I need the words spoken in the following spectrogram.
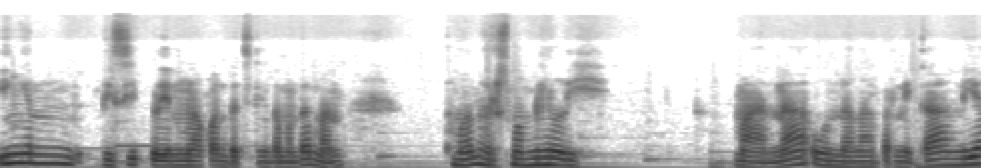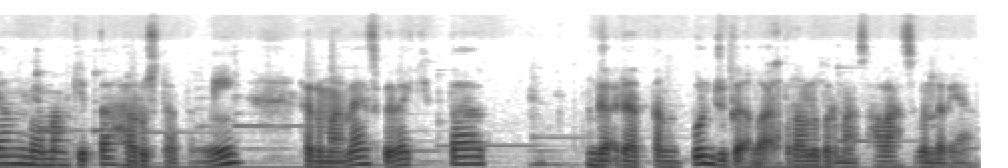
ingin disiplin melakukan budgeting teman-teman teman-teman harus memilih mana undangan pernikahan yang memang kita harus datangi dan mana yang sebenarnya kita nggak datang pun juga nggak terlalu bermasalah sebenarnya.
